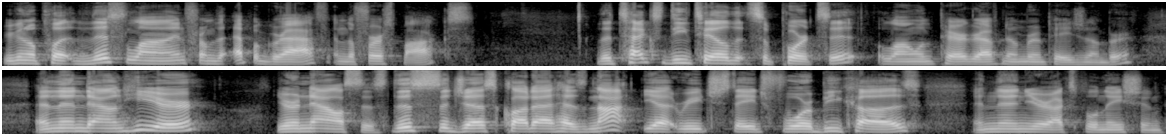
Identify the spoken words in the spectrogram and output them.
you're going to put this line from the epigraph in the first box, the text detail that supports it, along with paragraph number and page number, and then down here, your analysis. This suggests Claudette has not yet reached stage four because, and then your explanation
